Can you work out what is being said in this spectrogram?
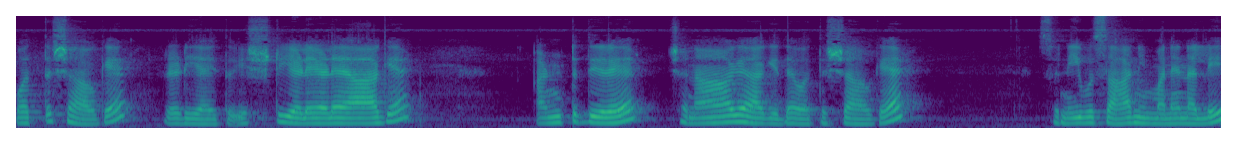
ಒತ್ತು ಶಾವಿಗೆ ರೆಡಿ ಆಯಿತು. ಎಷ್ಟು ಎಳೆ ಎಳೆ ಹಾಗೆ ಅಂಟದಿರೆ ಚೆನ್ನಾಗೇ ಆಗಿದೆ ಒತ್ತು ಶಾವಿಗೆ. ಸೊ ನೀವು ಸಹ ನಿಮ್ಮ ಮನೆಯಲ್ಲಿ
